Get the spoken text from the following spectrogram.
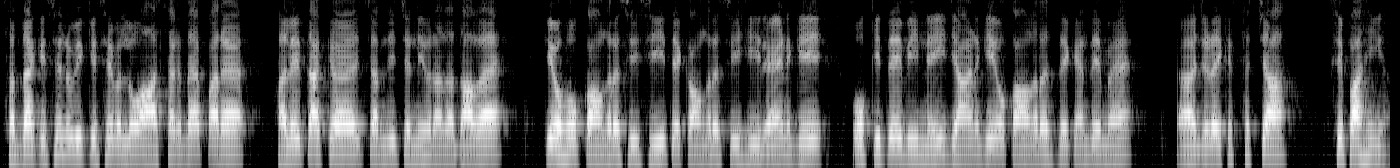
ਸੱਦਾ ਕਿਸੇ ਨੂੰ ਵੀ ਕਿਸੇ ਵੱਲੋਂ ਆ ਸਕਦਾ ਪਰ ਹਲੇ ਤੱਕ ਚਰਨਜੀਤ ਚੰਨੀ ਹੋਰਾਂ ਦਾ ਦਾਵਾ ਹੈ ਕਿ ਉਹ ਕਾਂਗਰਸੀ ਸੀ ਤੇ ਕਾਂਗਰਸੀ ਹੀ ਰਹਿਣਗੇ। ਉਹ ਕਿਤੇ ਵੀ ਨਹੀਂ ਜਾਣਗੇ। ਉਹ ਕਾਂਗਰਸ ਦੇ ਕਹਿੰਦੇ ਮੈਂ ਜਿਹੜਾ ਇੱਕ ਸੱਚਾ ਸਿਪਾਹੀ ਹਾਂ।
